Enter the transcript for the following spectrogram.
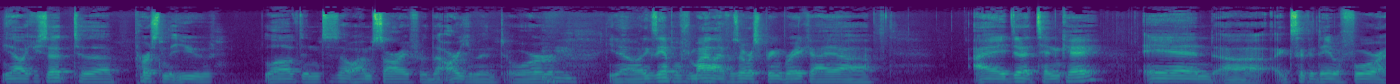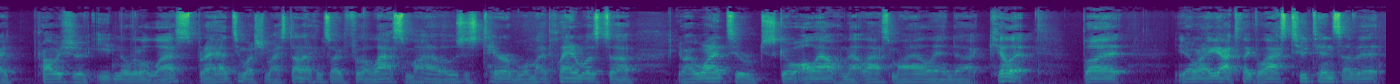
you know, like you said, to the person that you loved, and so I'm sorry for the argument, or Mhm. you know, an example from my life was over spring break. I uh, I did a 10k, and uh, like the day before. I probably should have eaten a little less, but I had too much in my stomach, and so like for the last mile, it was just terrible. My plan was to, you know, I wanted to just go all out on that last mile and uh, kill it, but. You know, when I got to like the last two tenths of it,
